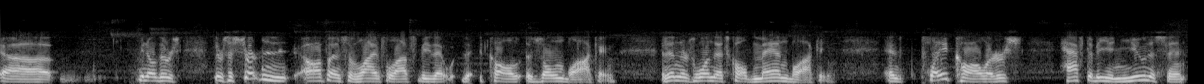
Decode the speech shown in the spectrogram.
uh, you know, there's there's a certain offensive line philosophy that, that called zone blocking, and then there's one that's called man blocking, and play callers have to be in unison,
